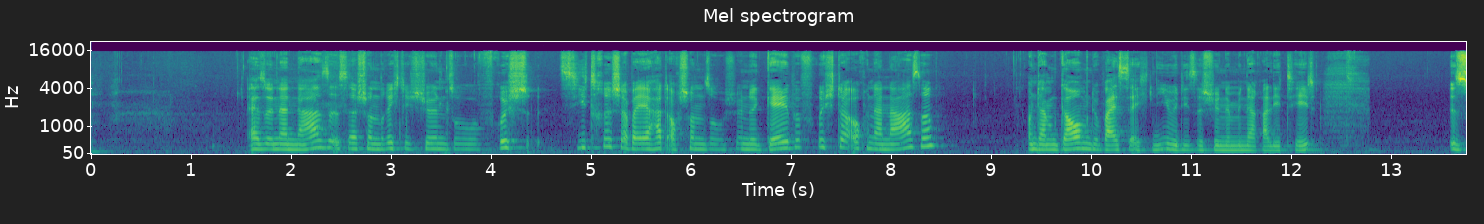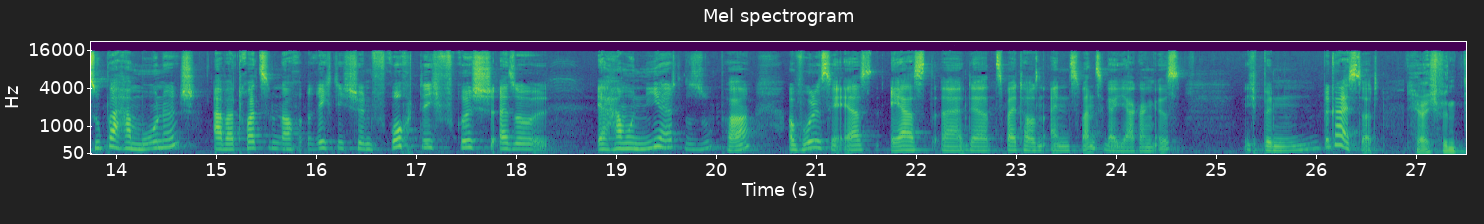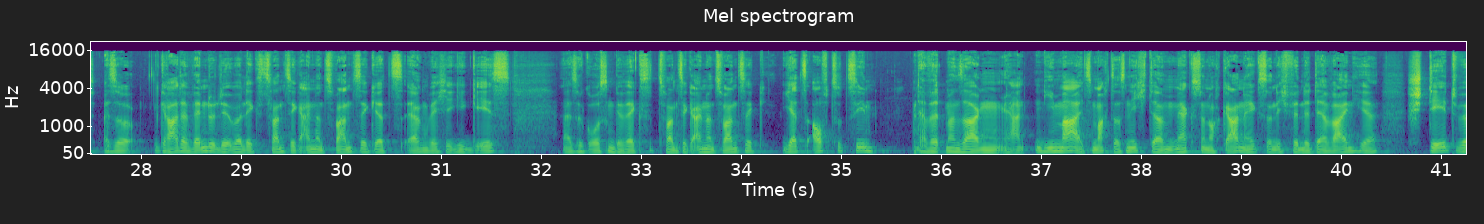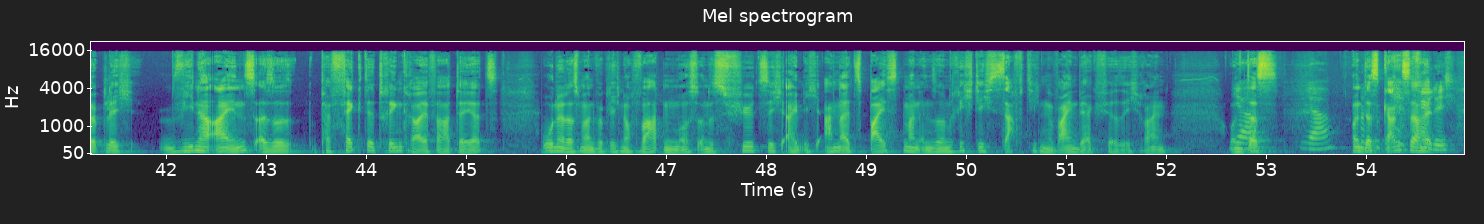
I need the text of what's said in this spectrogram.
Also in der Nase ist er schon richtig schön so frisch zitrisch, aber er hat auch schon so schöne gelbe Früchte auch in der Nase. Und am Gaumen, du weißt ja, ich liebe diese schöne Mineralität. Ist super harmonisch, aber trotzdem noch richtig schön fruchtig, frisch. Also er harmoniert super, obwohl es ja erst, erst äh, der 2021er Jahrgang ist. Ich bin begeistert. Ja, ich finde, also gerade wenn du dir überlegst, 2021 jetzt irgendwelche GGs, also großen Gewächse 2021 jetzt aufzuziehen, da wird man sagen, ja, niemals, mach das nicht, da merkst du noch gar nichts. Und ich finde, der Wein hier steht wirklich wie eine Eins, also perfekte Trinkreife hat er jetzt, ohne dass man wirklich noch warten muss. Und es fühlt sich eigentlich an, als beißt man in so einen richtig saftigen Weinberg für sich rein. Und ja, das ja. und das Ganze halt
